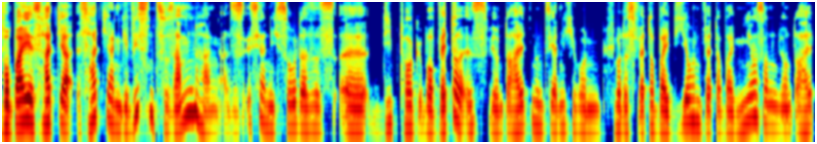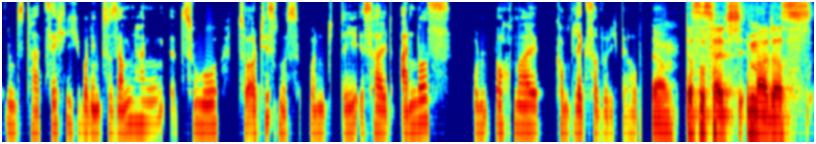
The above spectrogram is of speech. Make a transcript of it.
Wobei es hat ja es hat ja einen gewissen Zusammenhang. Also, es ist ja nicht so, dass es, äh, Deep Talk über Wetter ist. Wir unterhalten uns ja nicht über über das Wetter bei dir und Wetter bei mir, sondern wir unterhalten uns tatsächlich über den Zusammenhang, äh, zu zu Autismus. Und die ist halt anders und noch mal komplexer, würde ich behaupten. Ja, das ist halt immer das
